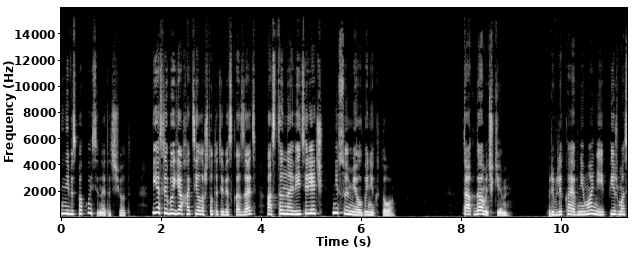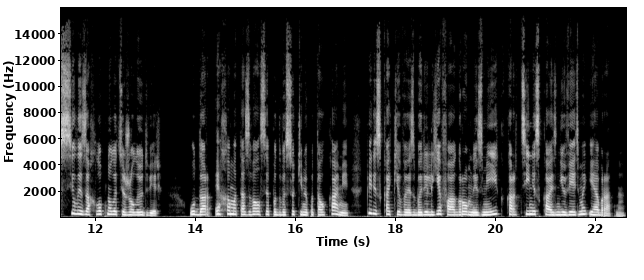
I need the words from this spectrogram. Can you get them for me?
не беспокойся на этот счет. Если бы я хотела что-то тебе сказать, остановить речь не сумел бы никто». «Так, дамочки». Привлекая внимание, пижма с силой захлопнула тяжелую дверь. Удар эхом отозвался под высокими потолками, перескакивая с барельефа огромной змеи к картине с казнью ведьмы и обратно.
